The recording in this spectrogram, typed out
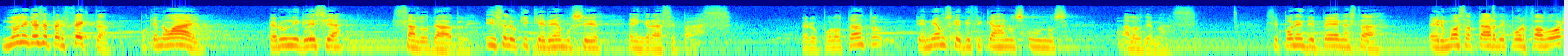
Não uma igreja perfeita, porque não há, mas uma igreja saludável. Isso é o que queremos ser em graça e paz. Pero, por lo tanto, temos que edificar-nos uns a los demás. Se ponem de pé nesta hermosa tarde, por favor.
